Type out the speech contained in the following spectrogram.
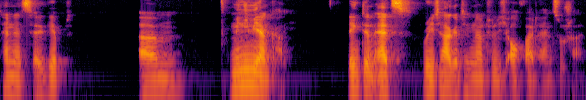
tendenziell gibt, ähm, minimieren kann. LinkedIn Ads, Retargeting natürlich auch weiterhin zuschalten.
